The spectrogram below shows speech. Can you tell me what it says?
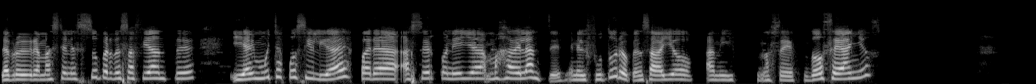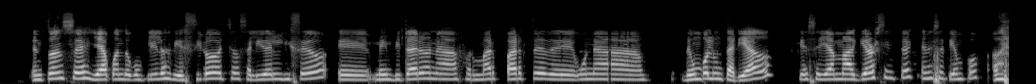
la programación es súper desafiante y hay muchas posibilidades para hacer con ella más adelante, en el futuro, pensaba yo a mis, no sé, 12 años, entonces, ya cuando cumplí los 18, salí del liceo, eh, me invitaron a formar parte de, una, de un voluntariado que se llama Girls in Tech en ese tiempo, ahora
